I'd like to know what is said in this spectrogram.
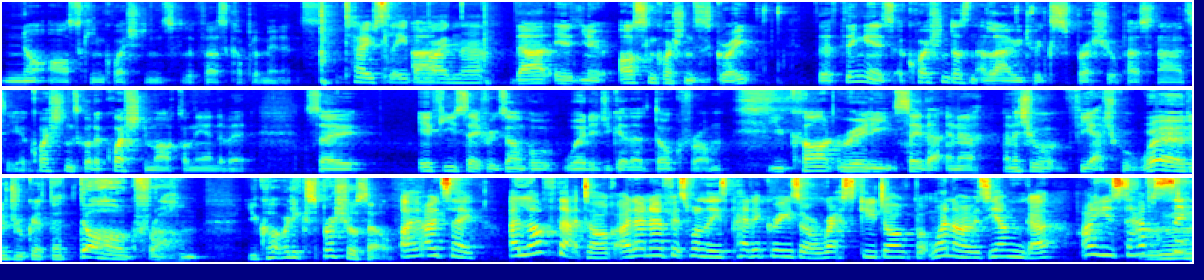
not asking questions for the first couple of minutes. Totally behind that. That is, you know, asking questions is great. The thing is, a question doesn't allow you to express your personality. A question's got a question mark on the end of it. So if you say, for example, where did you get that dog from? You can't really say that in a, unless you're theatrical, where did you get that dog from? You can't really express yourself. I, I'd say I love that dog. I don't know if it's one of these pedigrees or a rescue dog, but when I was younger, I used to have six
